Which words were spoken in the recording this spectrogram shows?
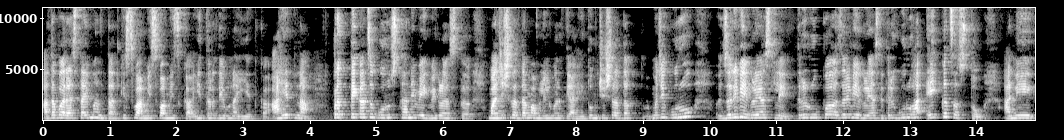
आता बऱ्याच ताई म्हणतात की स्वामी स्वामीच का? इतर देव नाही आहेत का? आहेत ना. प्रत्येकाचं गुरुस्थान हे वेगवेगळं असतं. माझी श्रद्धा माऊलींवरती आहे. तुमची श्रद्धा म्हणजे गुरु जरी वेगळे असले तरी रूप जरी वेगळे असले तरी गुरु हा एकच असतो. आणि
